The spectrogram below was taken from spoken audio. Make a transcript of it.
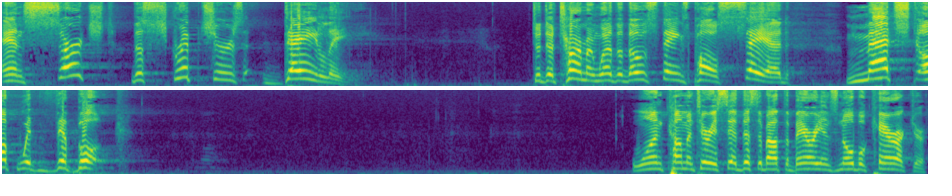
and searched the scriptures daily to determine whether those things Paul said matched up with the book. One commentary said this about the Bereans' noble character.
